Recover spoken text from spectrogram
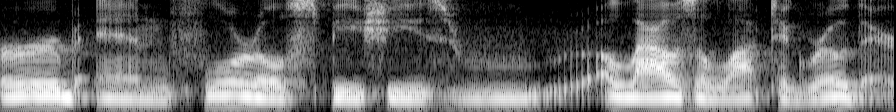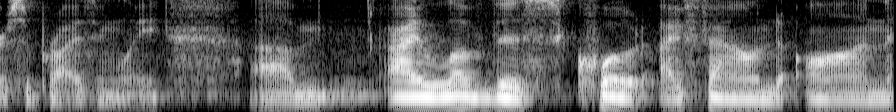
herb and floral species r- allows a lot to grow there, surprisingly. Um, I love this quote I found on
